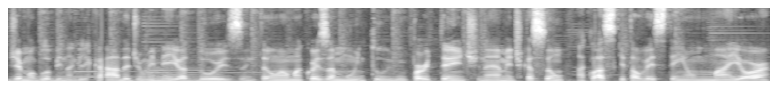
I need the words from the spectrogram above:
de hemoglobina glicada é de 1,5 a 2, então é uma coisa muito importante, né? A medicação, a classe que talvez tenha um maior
